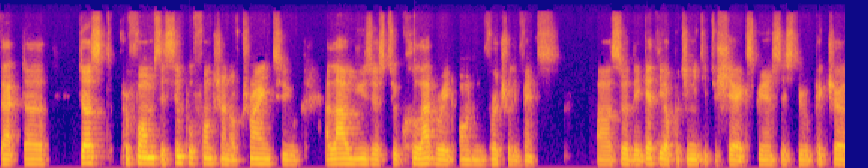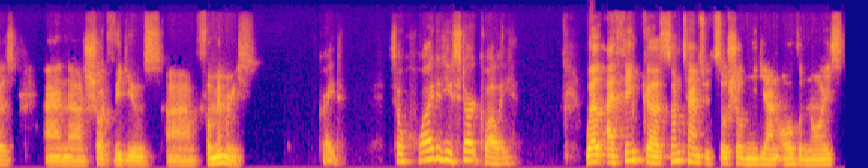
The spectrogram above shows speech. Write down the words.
that uh, just performs a simple function of trying to allow users to collaborate on virtual events. Uh, so they get the opportunity to share experiences through pictures and uh, short videos uh, for memories. Great. So, why did you start Koalie? Well, I think uh, sometimes with social media and all the noise,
